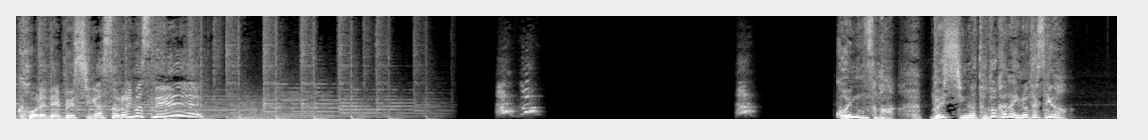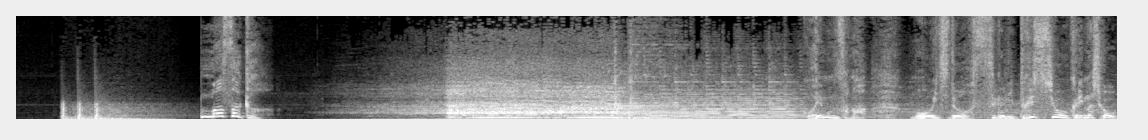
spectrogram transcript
これで物資が揃いますね。五右衛門様物資が届かないのですがまさか。五右衛門様もう一度すぐに物資を送りましょう。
